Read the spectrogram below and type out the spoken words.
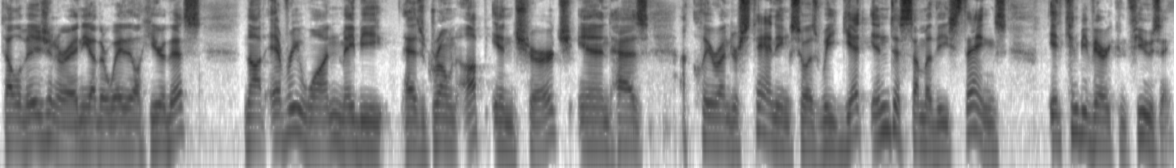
television or any other way they'll hear this. Not everyone maybe has grown up in church and has a clear understanding. So as we get into some of these things, it can be very confusing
